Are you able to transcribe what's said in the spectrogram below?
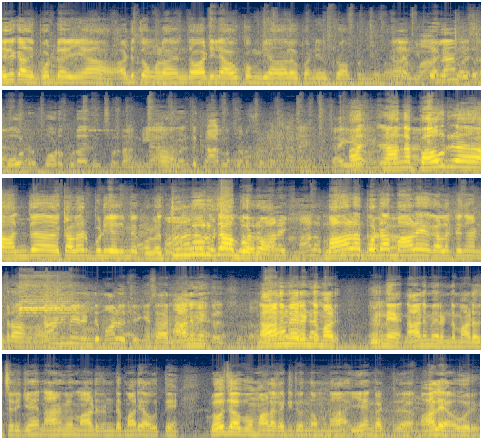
எதுக்கு அதை போட்டு வரீங்க? அடுத்து உங்களை எந்த வாட்டிலே அவுக்க முடியாத அளவு பண்ணி விட்டுரும் அப்படின்னு பவுடர் போடக்கூடாதுன்னு சொல்றாங்களே அது வந்து காரணத்தோட சொல்றது தானே? நாங்கள் பவுடர் அந்த கலர் பொடி எதுவுமே போடல. துண்ணூறு தான் போடுறோம். மாலை மாலை போட்டால் மாலையை கலட்டுங்கன்றாங்க. நானுமே ரெண்டு மாடு வச்சிருக்கேன் சார் நானுமே. நானுமே ரெண்டு மாடு இருந்தேன் நானுமே ரெண்டு மாடு வச்சிருக்கேன். நானுமே மாடு ரெண்டு மாடு அவுத்தேன். ரோஜா பூ மாலை கட்டிட்டு வந்தோம்னா ஏன் கட்டுற? மாலை அவரு.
